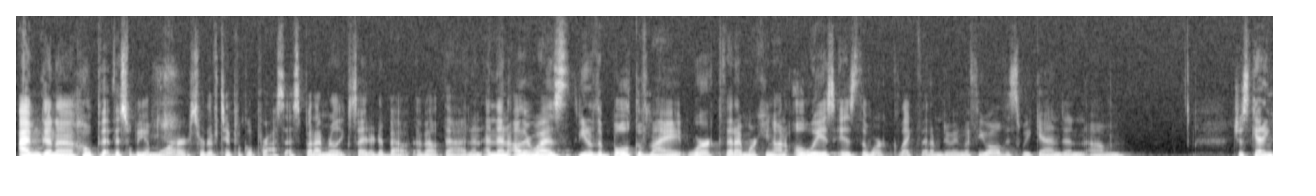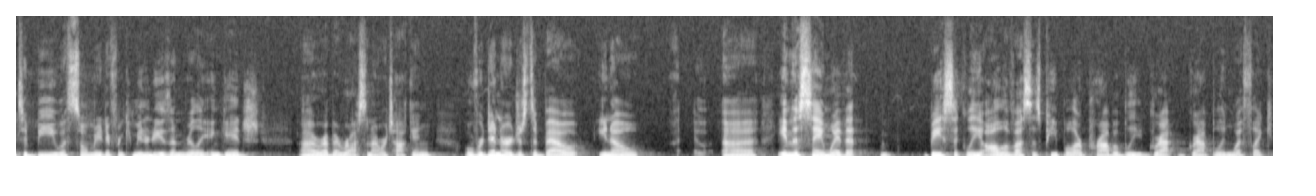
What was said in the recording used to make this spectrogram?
i'm to hope that this will be a more sort of typical process but i'm really excited about about that. And, and then otherwise you know the bulk of my work that i'm working on always is the work like that i'm doing with you all this weekend. And um, just getting to be with so many different communities and really engage uh, rabbi ross and i were talking over dinner just about you know uh, in the same way that basically all of us as people are probably gra- grappling with like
